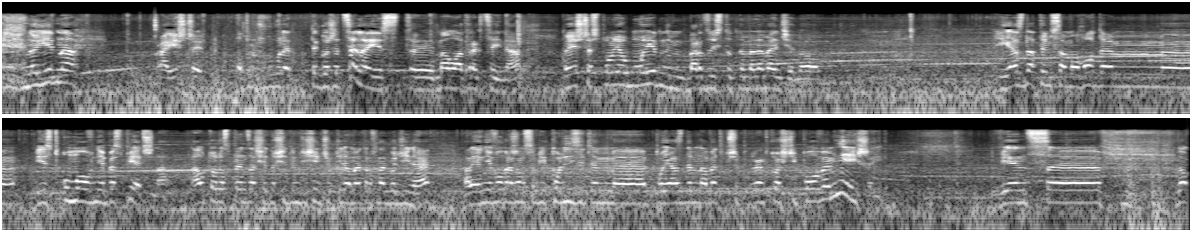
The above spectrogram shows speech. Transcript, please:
No i jedna, a jeszcze oprócz w ogóle tego, że cena jest e, mało atrakcyjna, to jeszcze wspomniałbym o jednym bardzo istotnym elemencie. No, jazda tym samochodem e, jest umownie bezpieczna. Auto rozpędza się do 70 km na godzinę, ale ja nie wyobrażam sobie kolizji tym e, pojazdem nawet przy prędkości połowę mniejszej. Więc e, no,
